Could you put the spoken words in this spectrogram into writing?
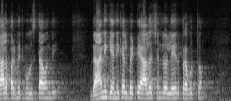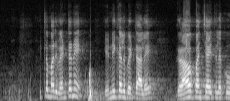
కాలపరిమితి ముగుస్తూ ఉంది. దానికి ఎన్నికలు పెట్టే ఆలోచనలో లేదు ప్రభుత్వం. ఇట్లా మరి వెంటనే ఎన్నికలు పెట్టాలి గ్రామ పంచాయతీలకు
